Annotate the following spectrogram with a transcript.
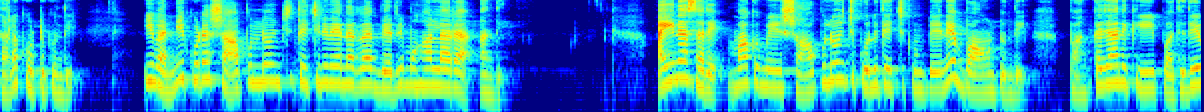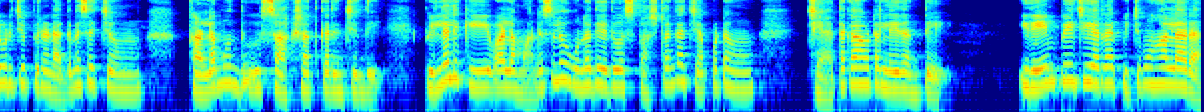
తల కొట్టుకుంది. ఇవన్నీ కూడా షాపుల్లోంచి తెచ్చినవేనర్రా వెర్రి మొహాలారా అంది. అయినా సరే మాకు మీ షాపులోంచి కొని తెచ్చుకుంటేనే బాగుంటుంది పంకజానికి పతిదేవుడు చెప్పిన నగ్న సత్యం కళ్ళ ముందు సాక్షాత్కరించింది. పిల్లలకి వాళ్ళ మనసులో ఉన్నదేదో స్పష్టంగా చెప్పటం చేత కావటం లేదంతే. ఇదేం పేచీ ఎర్రా పిచ్చిమొహాలారా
